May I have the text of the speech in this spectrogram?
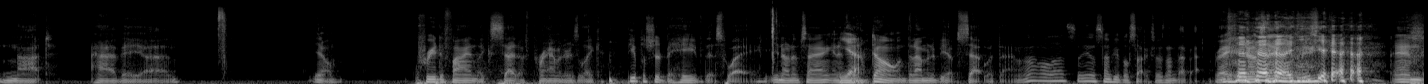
not have a uh, you know predefined like set of parameters like people should behave this way you know what i'm saying and if Yeah. they don't then i'm going to be upset with them oh, well that's you know some people suck so it's not that bad right you know what i'm saying yeah. and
